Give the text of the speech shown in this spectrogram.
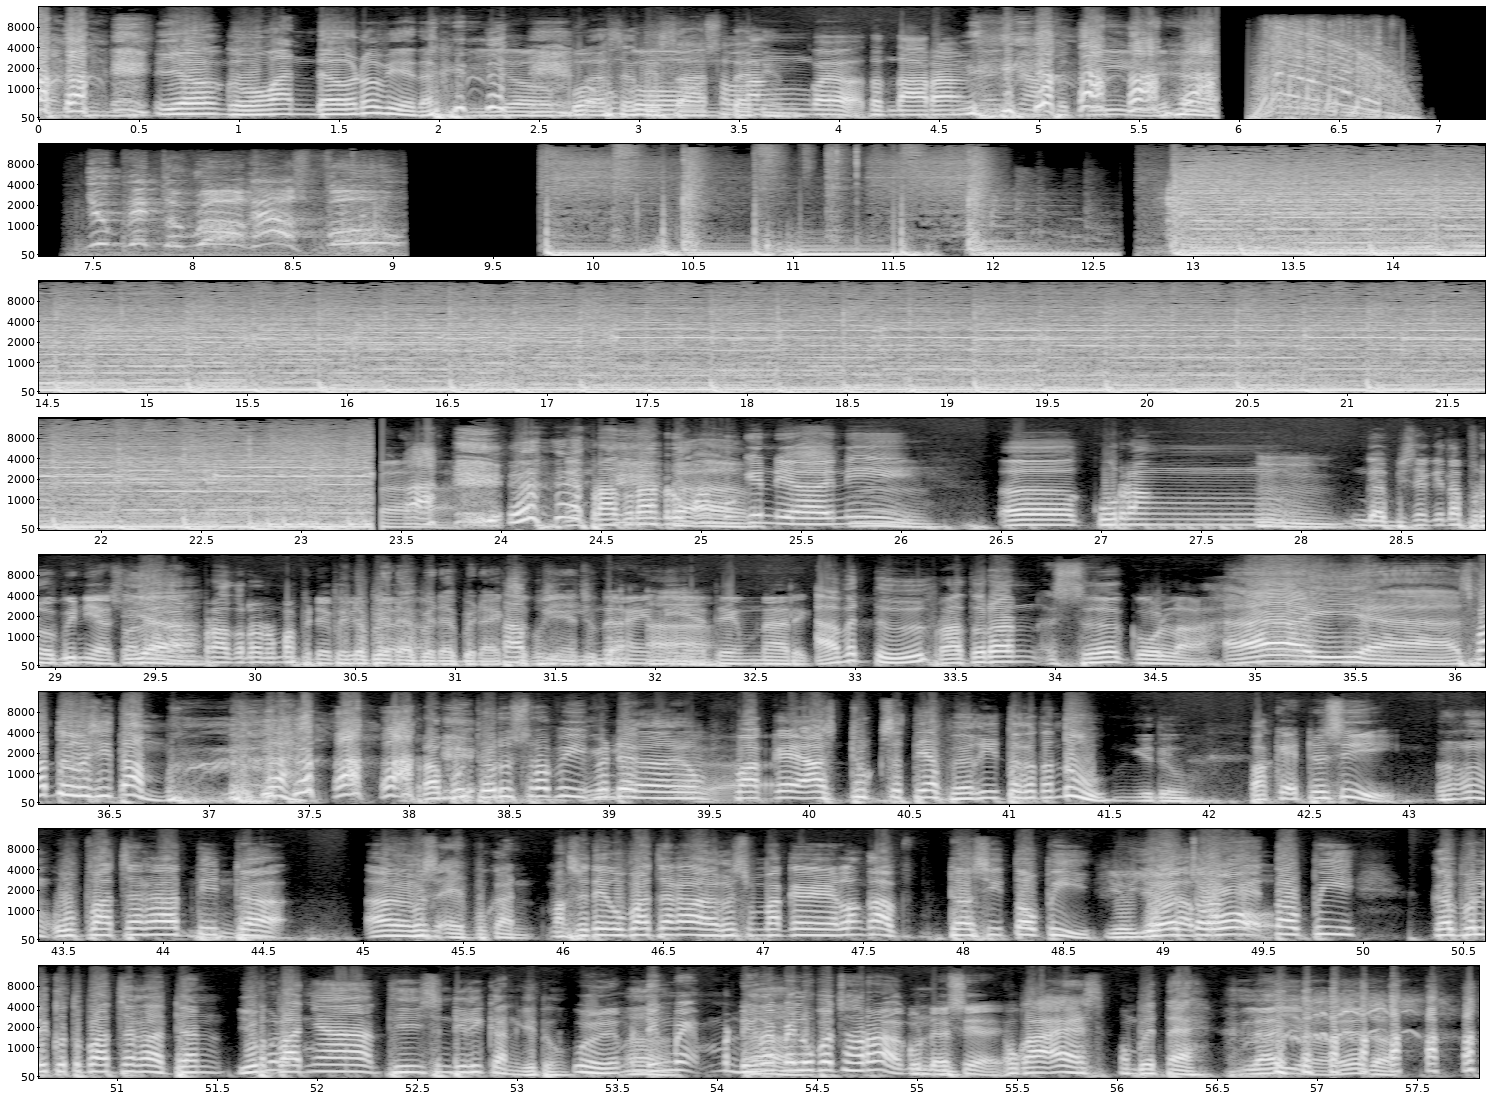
iya gue mandau no piye ta? Iya, engko disantet selang ya. kayak tentara nyabeti. You picked the wrong house, fool! Nek peraturan rumah Ah. mungkin ya ini Hmm. eh, kurang Hmm. nggak bisa kita beropini ya. Soalnya Iya. kan peraturan rumah beda-beda. beda-beda Tapi eksekusinya juga nah ini Ah. ada yang menarik. apa tuh Peraturan sekolah. ah iya sepatu hitam Rambut harus rapi pendek. Iya, pakai asduk setiap hari tertentu gitu Pakai dasi. Mm-mm, upacara Hmm. tidak harus eh bukan maksudnya upacara harus memakai lengkap dasi topi Yo, yo, cowok. pakai topi gak boleh ikut upacara dan tempatnya disendirikan gitu mending Ah. me- mending Ah. rapi lupa cara aku Hmm. dasi. ya. UKS ngombe teh Lah iya, iya toh.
